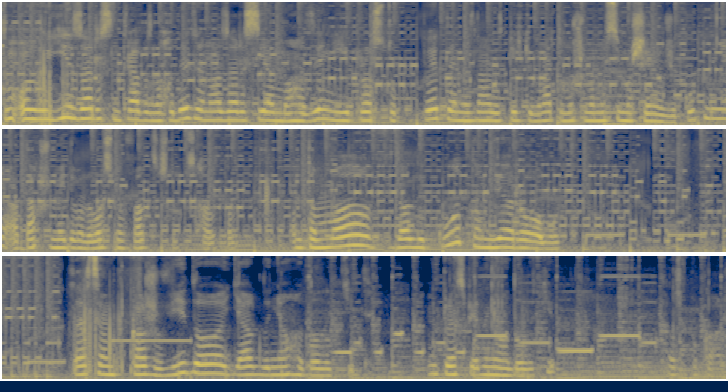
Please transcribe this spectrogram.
Тому її зараз не треба знаходити, вона зараз є в магазині, її просто купити. Не знаю за скільки вона, тому що в мене всі машини вже куплені, а так що ми йдемо до восьмого факту, що пасхалка. Там там о, вдалеку там є робот. Зараз я вам покажу відео, як до нього долетіти. Ну, в принципі, я до нього долетів. Зараз покажу.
